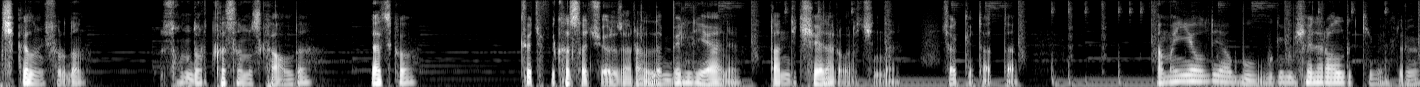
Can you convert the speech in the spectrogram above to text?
Çıkalım şuradan. Son 4 kasamız kaldı. Let's go. Kötü bir kasa açıyoruz herhalde belli yani. Dandik şeyler var içinde. Çok kötü hatta. Ama iyi oldu ya bu. Bugün bir şeyler aldık gibi duruyor.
